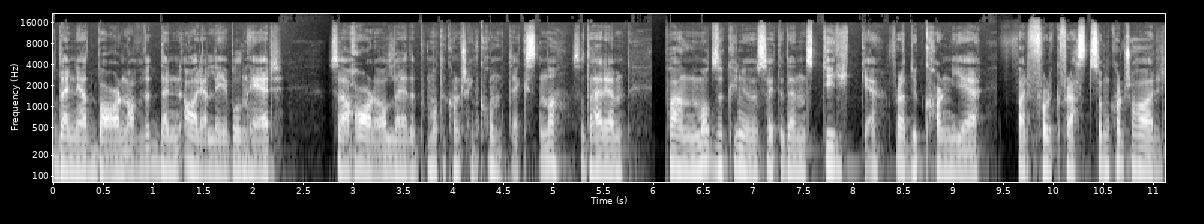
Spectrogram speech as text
og den er et barn av den aria-labelen her, så har du allerede på en måte kanskje en konteksten, da. Så det her er en, på en måte så kunne du si at det er en styrke, for at du kan gi for folk flest som kanskje har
